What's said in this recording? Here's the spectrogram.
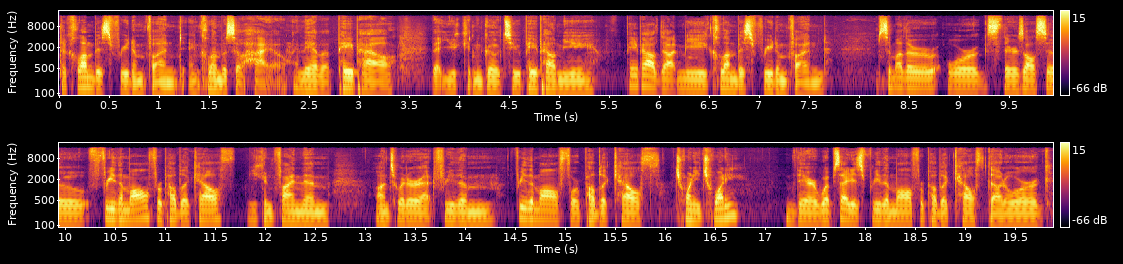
the Columbus Freedom Fund in Columbus, Ohio. And they have a PayPal that you can go to PayPal.me, PayPal.me Columbus Freedom Fund. Some other orgs, there's also Free Them All for Public Health. You can find them on Twitter at Free Them Free Them All for Public Health 2020. Their website is freethemallforpublichealth.org.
